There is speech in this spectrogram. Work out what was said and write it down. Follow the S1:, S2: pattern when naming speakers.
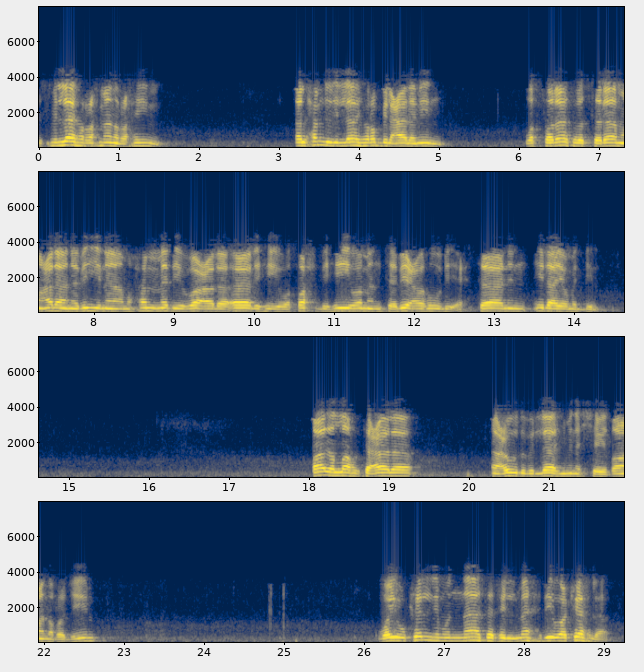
S1: بسم الله الرحمن الرحيم. الحمد لله رب العالمين والصلاة والسلام على نبينا محمد وعلى آله وصحبه ومن تبعه بإحسان إلى يوم الدين. قال الله تعالى أعوذ بالله من الشيطان الرجيم. ويكلم الناس في المهد وكهلا.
